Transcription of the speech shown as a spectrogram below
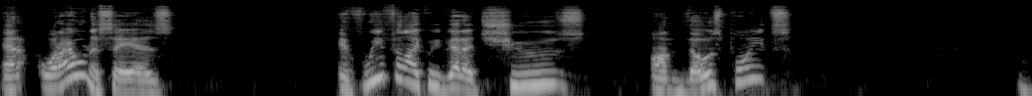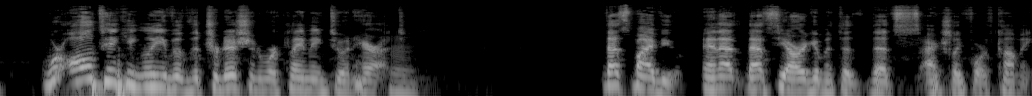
And what I want to say is if we feel like we've got to choose on those points, we're all taking leave of the tradition we're claiming to inherit. Mm. That's my view. And that, that's the argument that, that's actually forthcoming,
